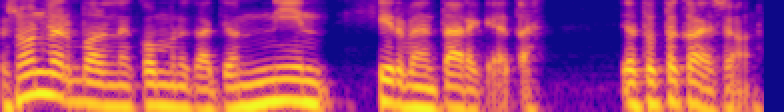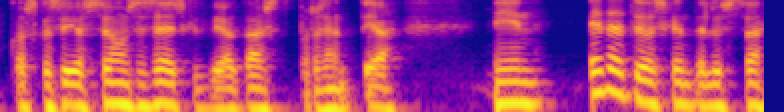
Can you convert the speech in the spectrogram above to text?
jos nonverbaalinen kommunikaatio on niin hirveän tärkeää, ja totta kai se on, koska se, jos se on se 70-80 prosenttia, niin etätyöskentelyssä,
